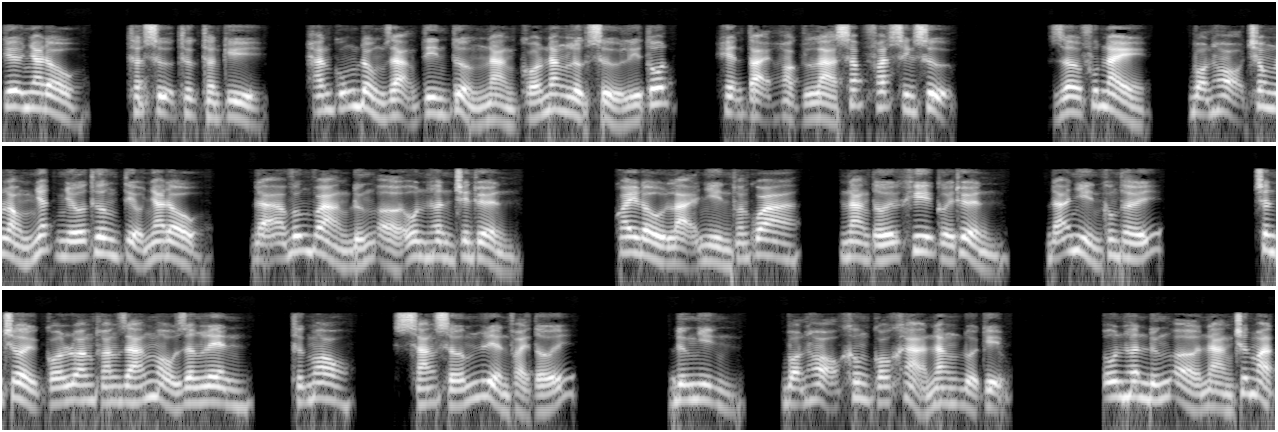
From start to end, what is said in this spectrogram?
Kia nha đầu, thật sự thực thần kỳ, hắn cũng đồng dạng tin tưởng nàng có năng lực xử lý tốt, hiện tại hoặc là sắp phát sinh sự. Giờ phút này, bọn họ trong lòng nhất nhớ thương tiểu nha đầu, đã vững vàng đứng ở ôn hân trên thuyền. Quay đầu lại nhìn thoáng qua, nàng tới khi cưới thuyền, đã nhìn không thấy. Chân trời có loang thoáng dáng màu dâng lên, thức mau, sáng sớm liền phải tới. Đừng nhìn, bọn họ không có khả năng đuổi kịp. Ôn hân đứng ở nàng trước mặt,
